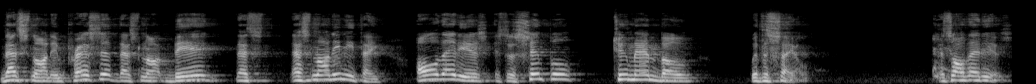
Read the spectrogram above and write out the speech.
That's not impressive. That's not big. That's, that's not anything. All that is is a simple two man boat with a sail. That's all that is.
